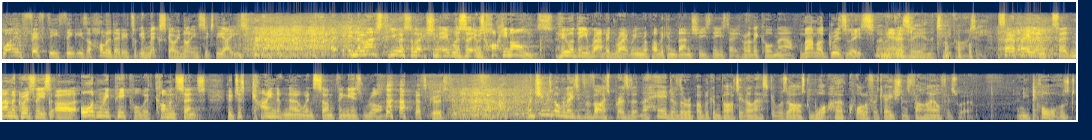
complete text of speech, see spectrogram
one in 50 think he's a holiday they took in Mexico in 1968. Uh, in the last US election, it was, uh, it was Hockey Moms. Who are the rabid right-wing Republican banshees these days? What are they called now? Mama Grizzlies. Mama Yeah. Grizzly and the Tea Party. Sarah Palin said Mama Grizzlies are ordinary people with common sense who just kind of know when something is wrong. That's good. When she was nominated for vice president, the head of the Republican Party in Alaska was asked what her qualifications for high office were. And he paused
